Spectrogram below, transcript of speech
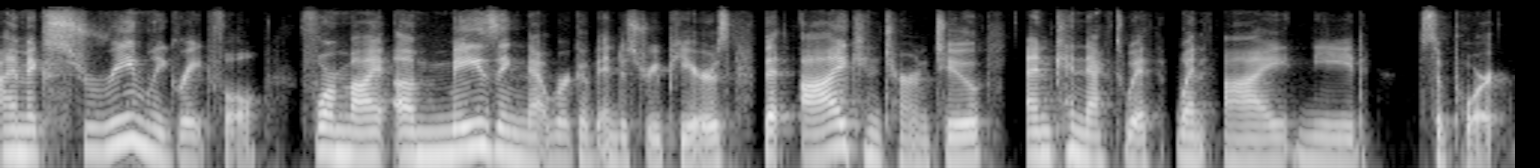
I'm extremely grateful for my amazing network of industry peers that I can turn to and connect with when I need support.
